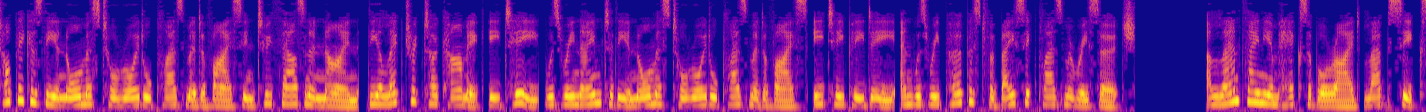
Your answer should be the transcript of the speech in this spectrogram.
Topic as the enormous toroidal plasma device In 2009, the electric tokamak ET was renamed to the enormous toroidal plasma device ETPD and was repurposed for basic plasma research. A lanthanum hexaboride Lab 6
